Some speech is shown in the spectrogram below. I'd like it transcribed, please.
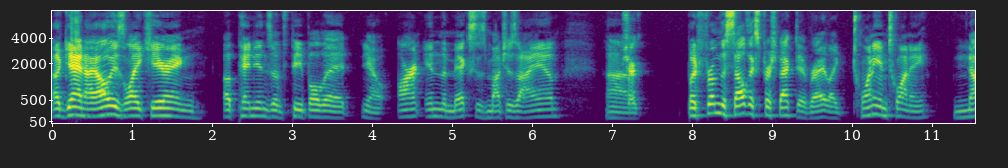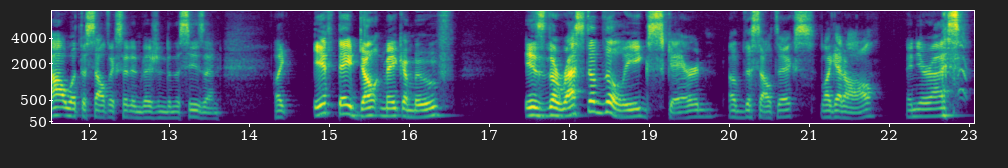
Again, I always like hearing opinions of people that you know aren't in the mix as much as I am. Uh, Sure. But from the Celtics' perspective, right? Like 20 and 20, not what the Celtics had envisioned in the season. Like, if they don't make a move, is the rest of the league scared of the Celtics, like at all, in your eyes?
